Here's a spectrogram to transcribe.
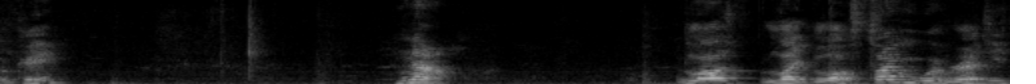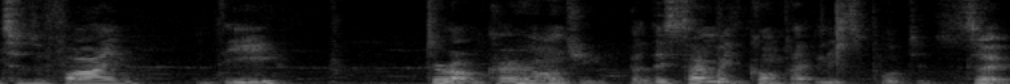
Okay? Now, last, like last time, we're ready to define the de Rham cohomology, but this time with compactly supported. So,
